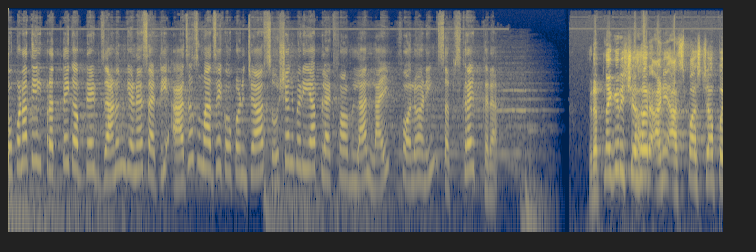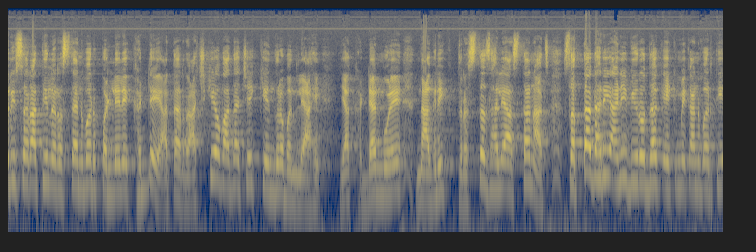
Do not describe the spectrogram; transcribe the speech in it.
कोकणातील प्रत्येक अपडेट जाणून घेण्यासाठी आजच माझे कोकणच्या सोशल मीडिया प्लॅटफॉर्मला लाईक फॉलो आणि सबस्क्राईब करा. रत्नागिरी शहर आणि आसपासच्या परिसरातील रस्त्यांवर पडलेले खड्डे आता राजकीय वादाचे केंद्र बनले आहे. या खड्ड्यांमुळे नागरिक त्रस्त झाले असतानाच सत्ताधारी आणि विरोधक एकमेकांवरती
